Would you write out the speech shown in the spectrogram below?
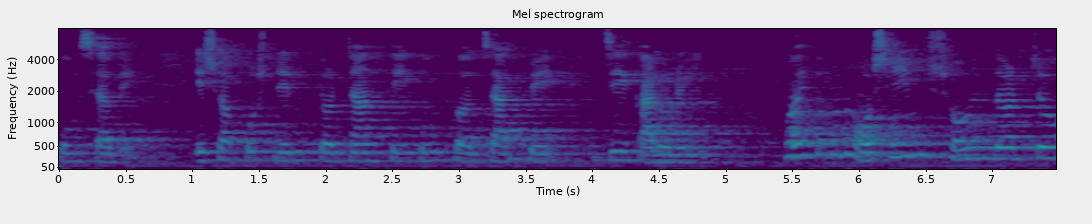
পৌঁছাবে। এসব প্রশ্নের উত্তর জানতে কৌতূহল জাগবে যে কারণেই। হয়তো কোনো অসীম সৌন্দর্য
